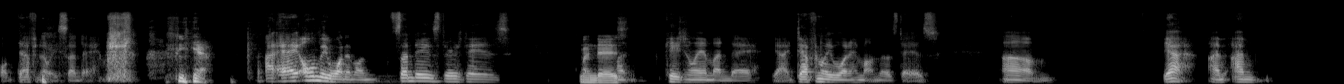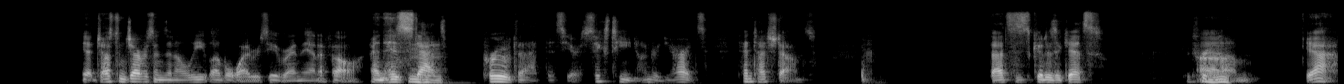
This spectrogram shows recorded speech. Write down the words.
well, definitely Sunday. yeah, I, I only want him on Sundays, Thursdays, Mondays. Mon- occasionally a Monday. Yeah, I definitely want him on those days. Um, yeah, I'm, I'm, yeah, Justin Jefferson's an elite level wide receiver in the NFL, and his Mhm. stats proved that this year 1,600 yards, 10 touchdowns. That's as good as it gets. Good for him. Um, yeah.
